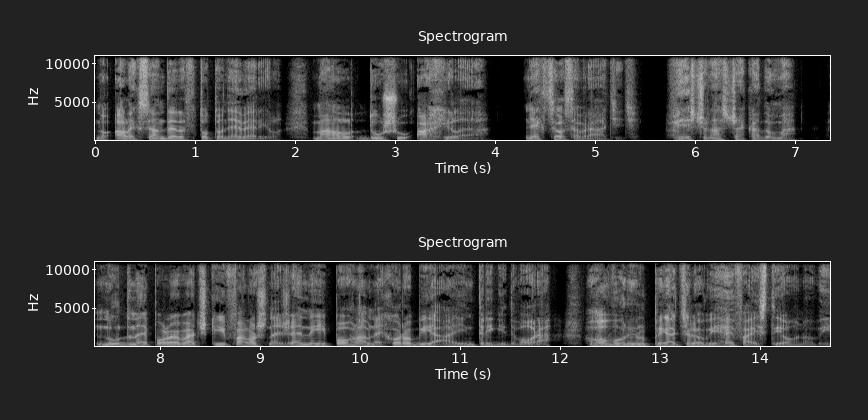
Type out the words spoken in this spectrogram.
No Alexander v toto neveril. Mal dušu Achillea. Nechcel sa vrátiť. Vieš, čo nás čaká doma? Nudné polovačky, falošné ženy, pohlavné choroby a intrigy dvora. Hovoril priateľovi Hefajstionovi.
